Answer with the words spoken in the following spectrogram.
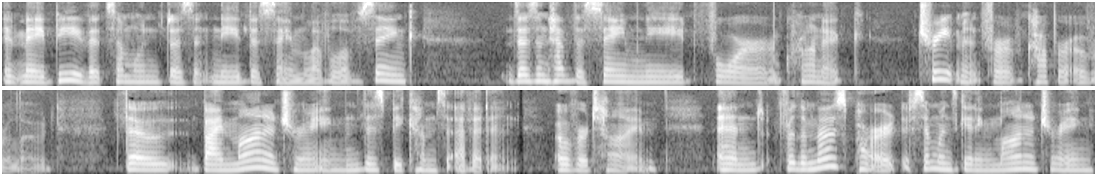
it may be that someone doesn't need the same level of zinc doesn't have the same need for chronic treatment for copper overload. Though by monitoring this becomes evident over time. And for the most part if someone's getting monitoring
